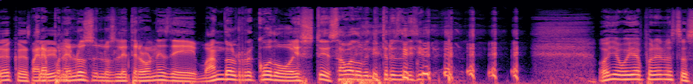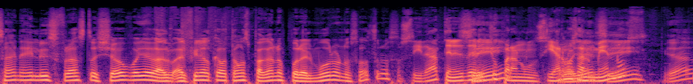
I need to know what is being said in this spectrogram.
Para poner los, los letrerones de Banda al Recodo este sábado 23 de diciembre. Oye, voy a poner nuestro sign ahí, Luis Frausto Show. Voy a- al, al fin y al cabo estamos pagando por el muro nosotros. Pues sí, da, tener Sí. derecho para anunciarnos Oye, al menos. Sí, ya.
